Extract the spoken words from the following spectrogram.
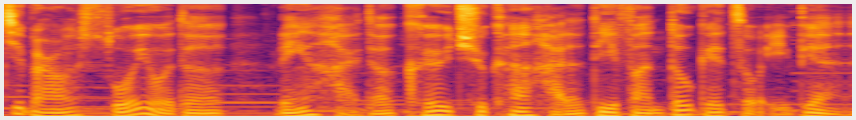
基本上所有的临海的可以去看海的地方都给走一遍。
